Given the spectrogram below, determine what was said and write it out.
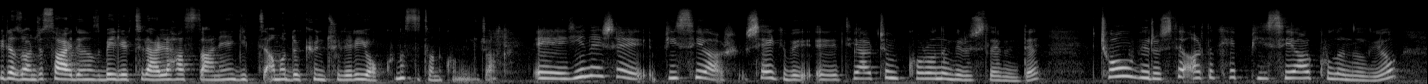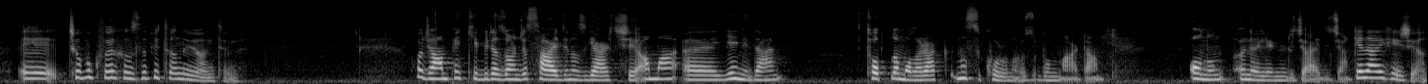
Biraz önce saydığınız belirtilerle hastaneye gitti ama döküntüleri yok. Nasıl tanı konulacak? Ee, yine şey PCR şey gibi e, diğer tüm koronavirüslerinde çoğu virüste artık hep PCR kullanılıyor. Ee, çabuk ve hızlı bir tanı yöntemi. Hocam peki biraz önce saydınız gerçi ama e, yeniden toplam olarak nasıl korunuruz bunlardan? Onun önerilerini rica edeceğim. Genel hijyen.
